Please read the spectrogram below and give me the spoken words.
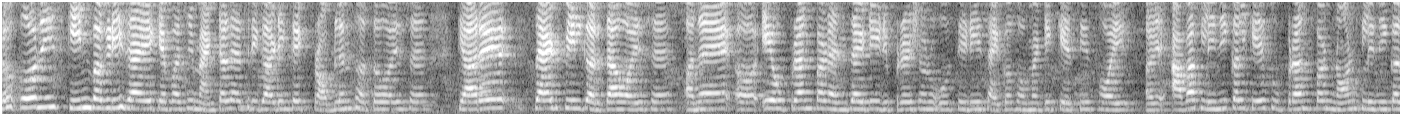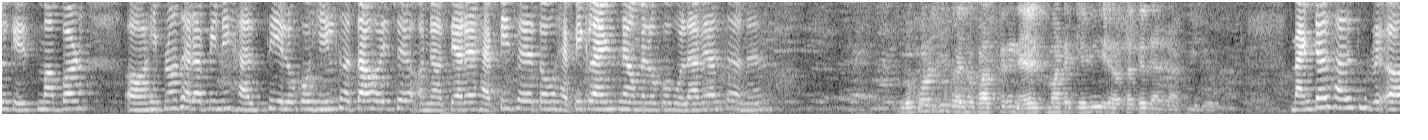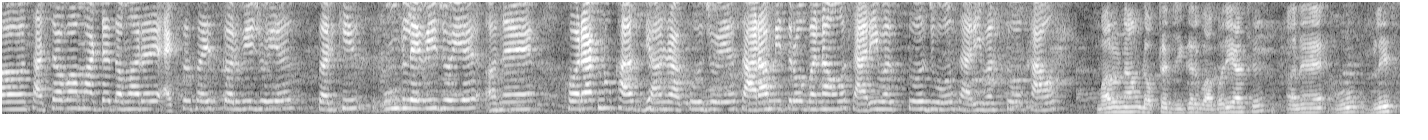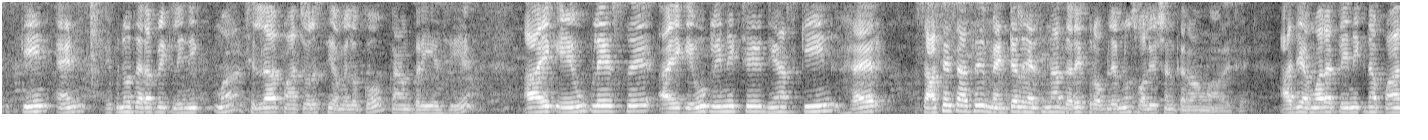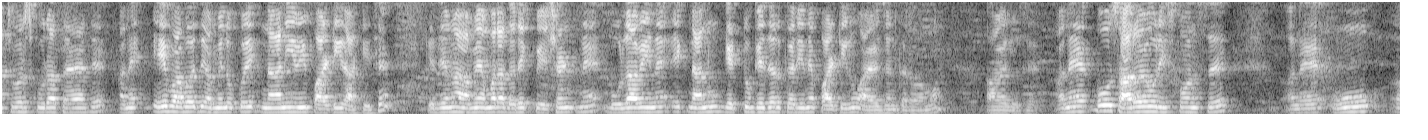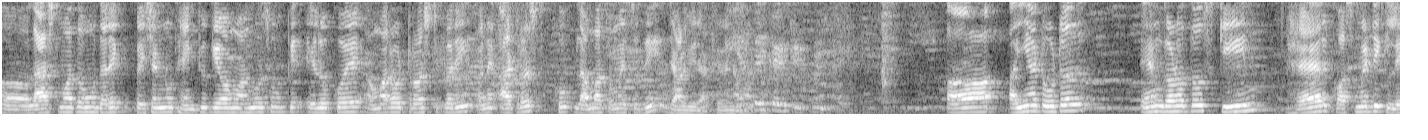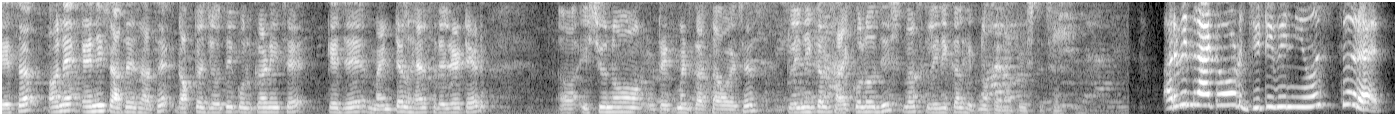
લોકોની સ્કિન બગડી જાય કે પછી મેન્ટલ હેલ્થ રિગાર્ડિંગ કંઈક પ્રોબ્લેમ થતો હોય છે, ત્યારે સેડ ફીલ કરતા હોય છે અને એ ઉપરાંત પણ anxiety depression OCD psychosomatic cases હોય. અને આવા ક્લિનિકલ કેસ ઉપરાંત પણ નોન ક્લિનિકલ કેસમાં પણ હિપ્નોથેરાપીની હેલ્પથી એ લોકો હીલ થતા હોય છે અને અત્યારે હેપી છે તો હેપી ક્લાયન્ટને અમે લોકો બોલાવ્યા છે અને લોકોને શું કહેશો? ખાસ કરીને હેલ્થ માટે કેવી તકેદારી રાખવી જોઈએ? મેન્ટલ હેલ્થ સાચવવા માટે તમારે એક્સરસાઇઝ કરવી જોઈએ, સરખી ઊંઘ લેવી જોઈએ અને ખોરાકનું ખાસ ધ્યાન રાખવું જોઈએ. સારા મિત્રો બનાવો, સારી વસ્તુઓ જુઓ, સારી વસ્તુઓ ખાઓ. મારું નામ ડૉક્ટર જીગર બાબરિયા છે અને હું બ્લિસ સ્કિન એન્ડ હિપ્નોથેરાપી ક્લિનિકમાં છેલ્લા પાંચ વર્ષથી અમે લોકો કામ કરીએ છીએ. આ એક એવું પ્લેસ છે, આ એક એવું ક્લિનિક છે જ્યાં સ્કિન, હેર સાથે સાથે મેન્ટલ હેલ્થના દરેક પ્રોબ્લેમનું સોલ્યુશન કરવામાં આવે છે. આજે અમારા ક્લિનિકના પાંચ વર્ષ પૂરા થયા છે અને એ બાબતે અમે લોકો એક નાની એવી પાર્ટી રાખી છે કે જેમાં અમે અમારા દરેક પેશન્ટને બોલાવીને એક નાનું ગેટ ટુગેધર કરીને પાર્ટીનું આયોજન કરવામાં આવેલું છે. અને બહુ સારો એવો રિસ્પોન્સ છે. અને હું લાસ્ટમાં તો હું દરેક પેશન્ટનું થેન્ક યુ કહેવા માગું છું કે એ લોકોએ અમારો ટ્રસ્ટ કરી અને આ ટ્રસ્ટ ખૂબ લાંબા સમય સુધી જાળવી રાખ્યો એના માટે. અહીંયા ટોટલ એમ ગણો તો સ્કિન હેર, કોસ્મેટિક લેસર અને એની સાથે સાથે ડૉક્ટર જ્યોતિ કુલકર્ણી છે કે જે મેન્ટલ હેલ્થ રિલેટેડ ઇસ્યુનો ટ્રીટમેન્ટ કરતા હોય છે. Clinical psychologist plus clinical hypnotherapist છે. Arvind Rathod, GTV news Surat.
